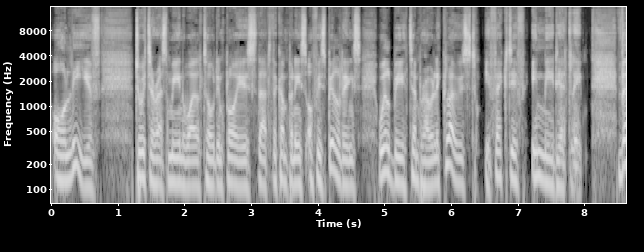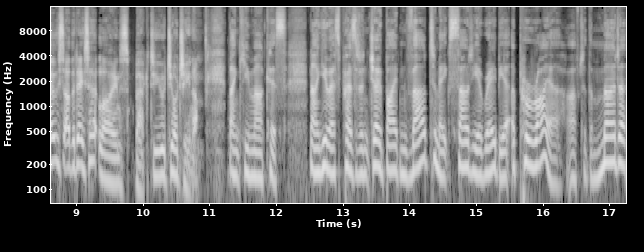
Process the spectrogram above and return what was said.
or leave. Twitter has meanwhile told employees that the company's office buildings will be temporarily closed, effective immediately. Those are the day's headlines. Back to you, Georgina. Thank you, Marcus. Now, US President Joe Biden vowed to make Saudi Arabia a pariah after the murder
